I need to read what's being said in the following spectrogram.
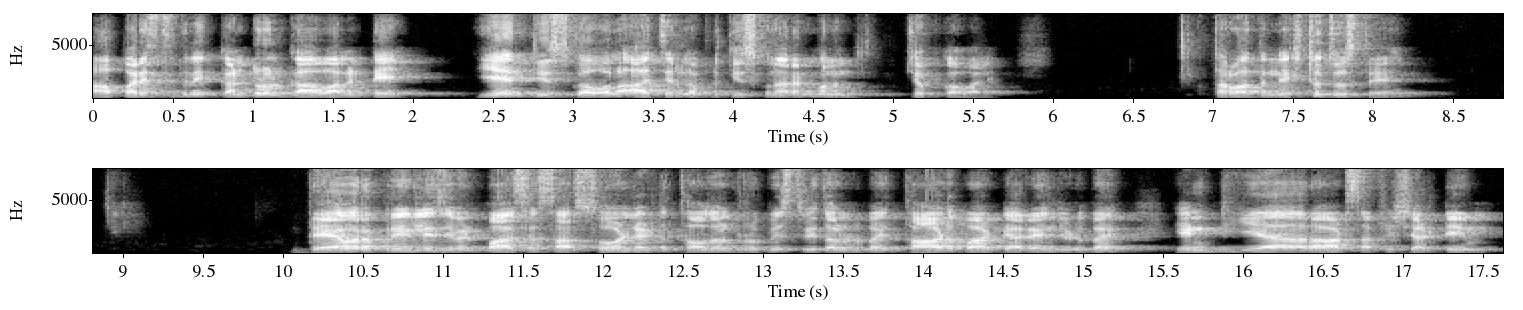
ఆ పరిస్థితిని కంట్రోల్ కావాలంటే ఏం తీసుకోవాలో ఆ చర్యలు అప్పుడు తీసుకున్నారని మనం చెప్పుకోవాలి. తర్వాత నెక్స్ట్ చూస్తే Devara pre release event passes are sold at thousand rupees three thousand by third party arranged by NTR Arts official team.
